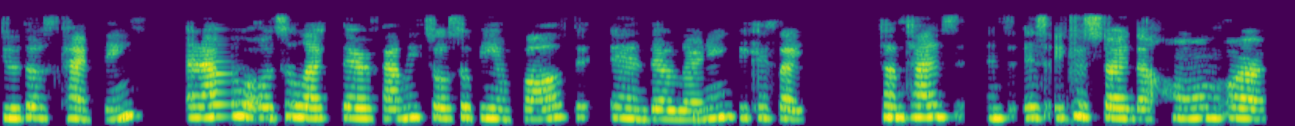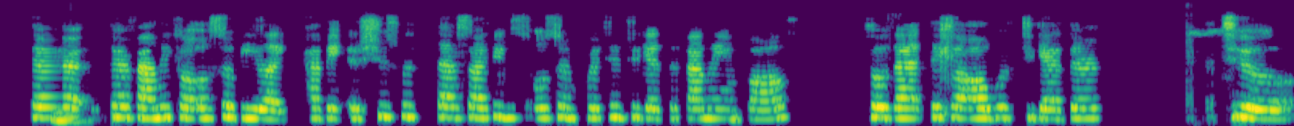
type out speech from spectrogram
do those kind of things. And I would also like their family to also be involved in their learning because like sometimes it's, it could start in the home or their their family could also be like having issues with that. So I think it's also important to get the family involved so that they can all work together to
